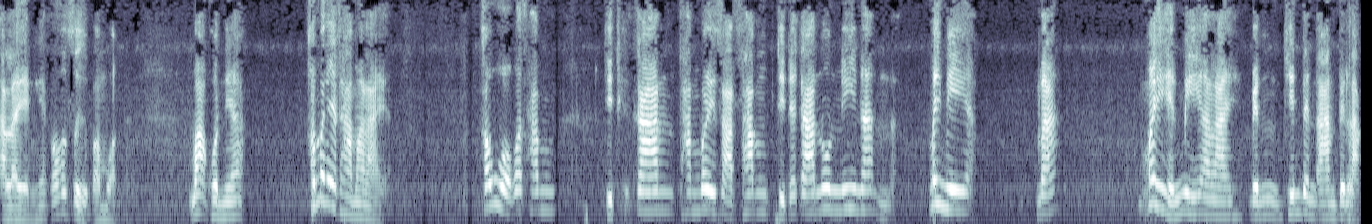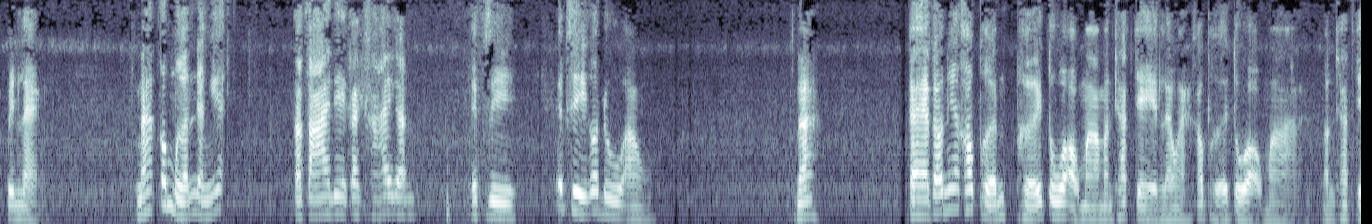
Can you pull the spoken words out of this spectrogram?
อะไรอย่างเงี้ยเขาก็สืบมาหมดว่าคนเนี้ยเขาไม่ได้ทำอะไรเขาบอกว่าทำ กิจการทำบริษัททำกิจการนู่นนี่นั่นไม่มีนะ ไม่เห็นมีอะไร เป็นชิ้นเป็นอันเป็นหลักเป็นแหล่ง นะ ก็เหมือนอย่างเงี้ยสไตล์เดียคล้ายๆกัน FC FC ก็ดูเอา นะ แต่ตอนนี้เขาเผยเผยตัวออกมามันชัดเจนแล้วไงเขาเผยตัวออกมา มันชัดเจ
